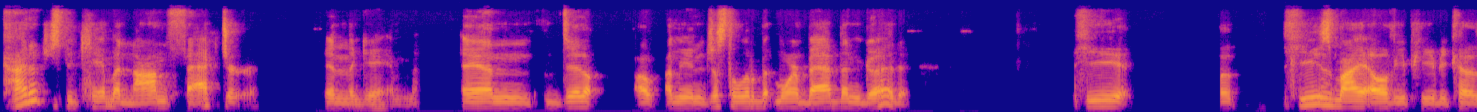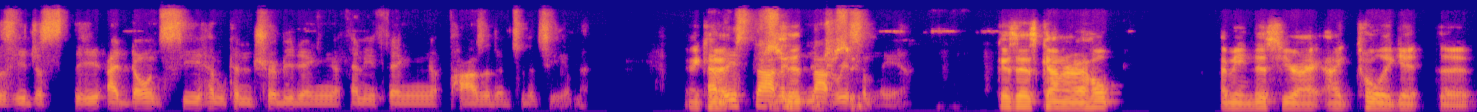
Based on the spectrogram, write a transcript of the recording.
kind of just became a non-factor in the game and did uh, I mean just a little bit more bad than good. He he's my LVP because he just he I don't see him contributing anything positive to the team. At I- least not not recently. because as Connor, I hope. I mean, this year I, I totally get the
